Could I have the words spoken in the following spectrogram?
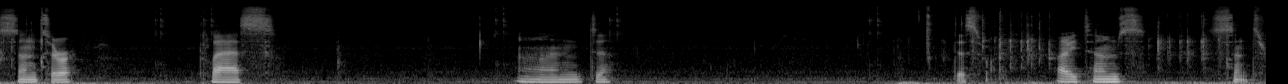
center class. And this one items center.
